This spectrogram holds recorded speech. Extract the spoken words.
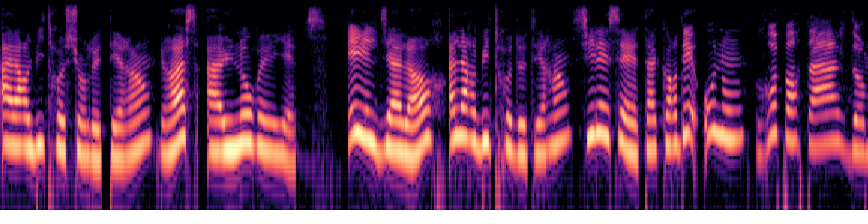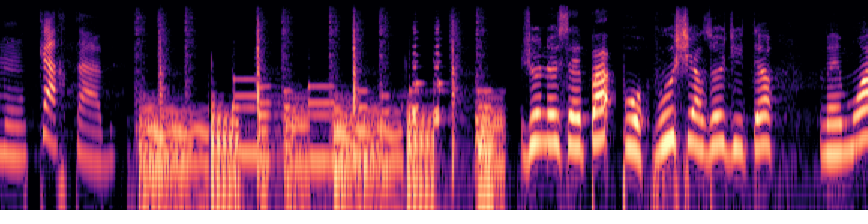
à l'arbitre sur le terrain grâce à une oreillette. Et il dit alors à l'arbitre de terrain si l'essai est accordé ou non. Reportage dans mon cartable. Je ne sais pas pour vous, chers auditeurs, mais moi,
